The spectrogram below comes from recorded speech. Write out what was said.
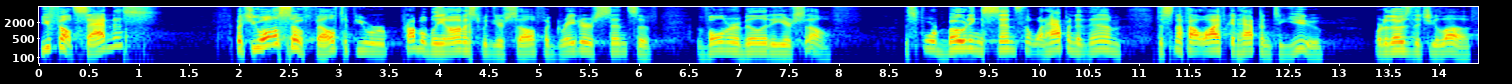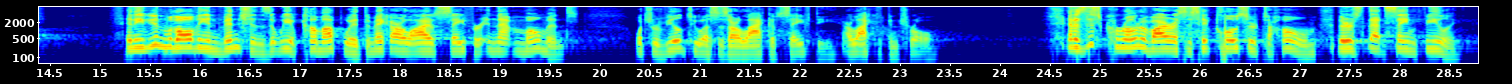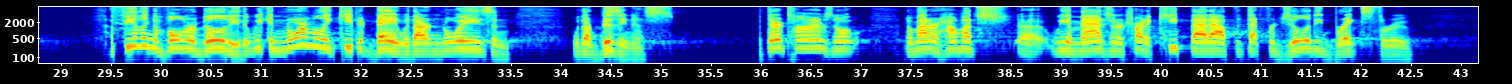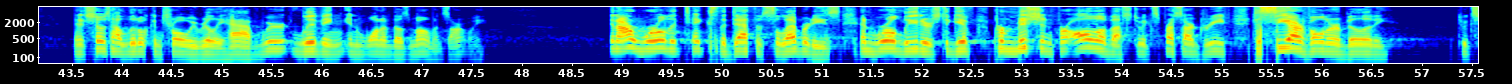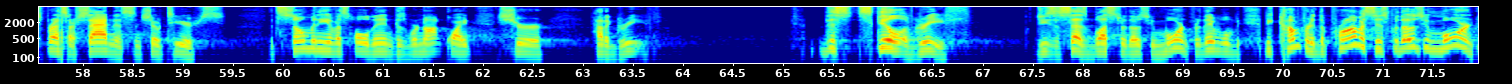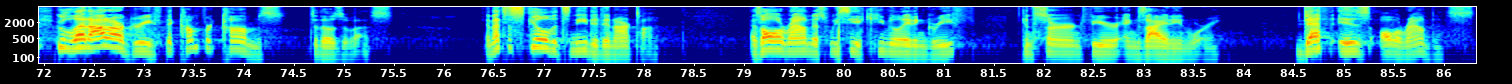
You felt sadness, but you also felt, if you were probably honest with yourself, a greater sense of vulnerability yourself. This foreboding sense that what happened to them to snuff out life could happen to you or to those that you love. And even with all the inventions that we have come up with to make our lives safer, in that moment, what's revealed to us is our lack of safety, our lack of control. And as this coronavirus has hit closer to home, there's that same feeling a feeling of vulnerability that we can normally keep at bay with our noise and with our busyness. But there are times, no, no matter how much uh, we imagine or try to keep that out, that that fragility breaks through. And it shows how little control we really have. We're living in one of those moments, aren't we? In our world, it takes the death of celebrities and world leaders to give permission for all of us to express our grief, to see our vulnerability, to express our sadness and show tears that so many of us hold in because we're not quite sure how to grieve. This skill of grief, Jesus says, Blessed are those who mourn, for they will be comforted. The promise is for those who mourn, who let out our grief, that comfort comes to those of us. And that's a skill that's needed in our time as all around us we see accumulating grief, concern, fear, anxiety, and worry. Death is all around us.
